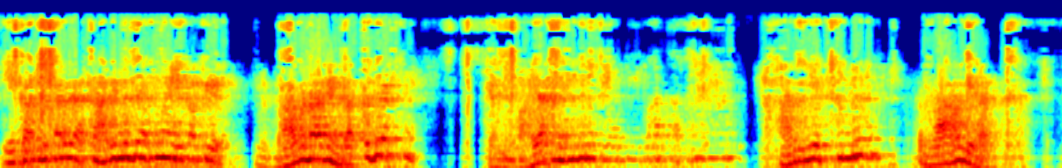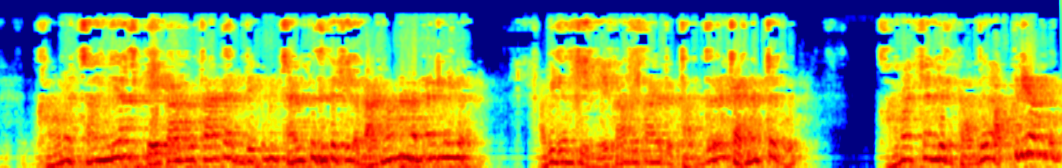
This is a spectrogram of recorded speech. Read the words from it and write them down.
ඒකාග්‍රතාවය අතහරින්න දෙයක් නෑ ඒක අපි භාවනාවෙන් ගත්ත දෙයක් නේ. කියන්නේ පායක් නෙමෙයි. හරියටම රාගයත් කාම ඡන්දයත් ඒකාග්‍රතාවයත් දෙකම චෛතසික කියලා ගන්නවනම් අතහැරලා ඉවරයි. අපි දැන් කියන ඒකාග්‍රතාවයට තද්ද කැමැත්තකුත් කාම ඡන්දයට තද්ද අප්‍රියවකුත්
